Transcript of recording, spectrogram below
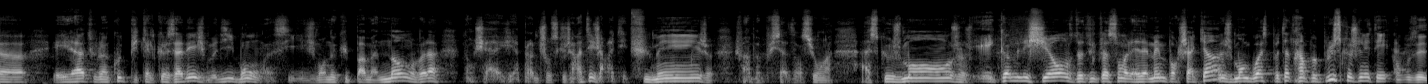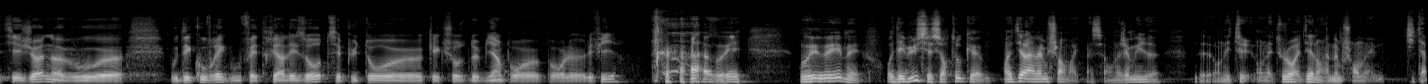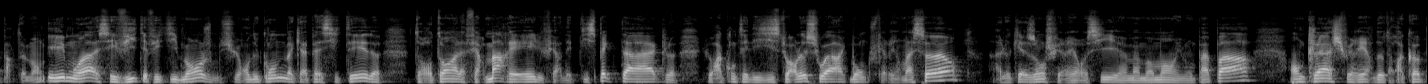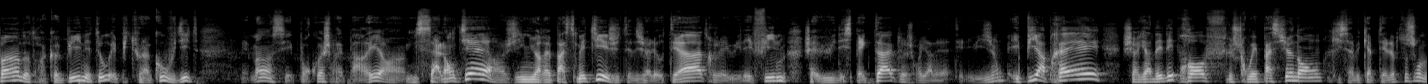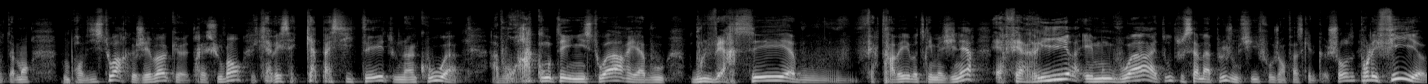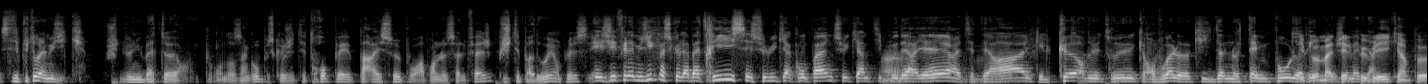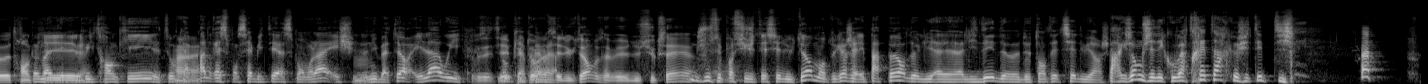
et là, tout d'un coup, depuis quelques années, je me dis, bon, si je m'en occupe pas maintenant, voilà. Donc, il y a plein de choses que j'ai arrêtées. J'ai arrêté de fumer, je, je fais un peu plus attention à, à ce que je mange. Et comme l'échéance, de toute façon, elle est la même pour chacun, je m'angoisse peut-être un peu plus que je l'étais. Quand vous étiez jeune, vous, euh, vous découvrez que vous faites rire les autres. C'est plutôt euh, quelque chose de bien pour, pour le- les filles? Ah oui. Oui, oui, mais au début, c'est surtout que on était dans la même chambre avec ma soeur. On n'a jamais eu de, on, était, on a toujours été dans la même chambre, un petit appartement. Et moi, assez vite, effectivement, je me suis rendu compte de ma capacité de, de temps en temps à la faire marrer, lui faire des petits spectacles, lui raconter des histoires le soir. Bon, je fais rire ma soeur. À l'occasion, je fais rire aussi euh, ma maman et mon papa. En classe, je fais rire deux, trois copains, deux, trois copines et tout. Et puis tout d'un coup, vous dites, mais mince, c'est pourquoi je rire une salle entière? J'ignorais pas ce métier. J'étais déjà allé au théâtre, j'avais vu des films, j'avais vu des spectacles, je regardais la télévision. Et puis après, j'ai regardé des profs que je trouvais passionnants, qui savaient capter l'attention, notamment mon prof d'histoire que j'évoque euh, très souvent, et qui avait cette capacité tout d'un coup à, à vous raconter une histoire et à vous bouleverser, à vous faire travailler votre imaginaire, et à faire rire, émouvoir et tout. Tout ça m'a plu. Je me suis dit, il faut que j'en fasse quelque chose. Pour les filles, c'était plutôt la musique. Je suis devenu batteur pour, dans un groupe parce que j'étais trop pa- paresseux pour apprendre le solfège. Puis j'étais pas doué en plus. Et j'ai fait la musique parce que la batterie, c'est celui qui accompagne, celui qui est un petit peu derrière, etc. Qui est le cœur du truc, qui envoie le, qui donne le tempo, le Qui rythme. peut mater le bien. public un peu Qui peut mater le tranquille. public tranquille et tout. qui a Ouais. pas de responsabilité à ce moment-là. Et je suis devenu batteur. Et là, oui. Vous étiez Donc plutôt après, un voilà. séducteur, vous avez eu du succès Je sais pas si j'étais séducteur, mais en tout cas, j'avais pas peur de à l'idée de, de tenter de séduire. Par exemple, j'ai découvert très tard que j'étais petit.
